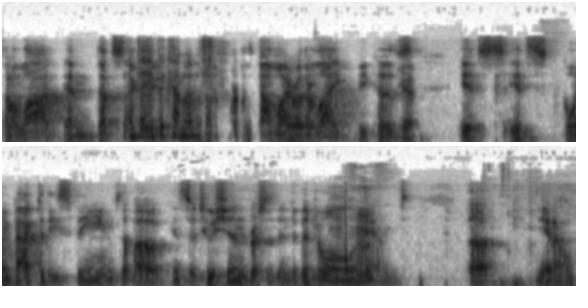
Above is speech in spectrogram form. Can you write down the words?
done a lot, and that's actually become a- that's part of the novel I rather like because Yeah. it's it's going back to these themes about institution versus individual Mhm. and uh, you know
